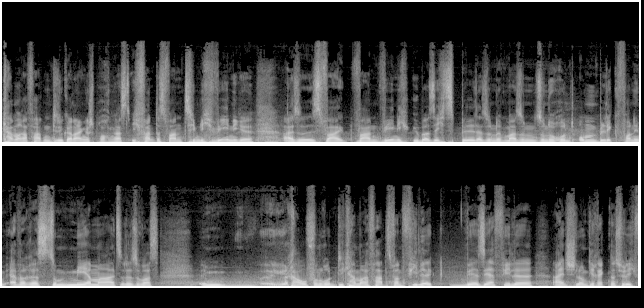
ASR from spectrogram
Kamerafahrten, die du gerade angesprochen hast, ich fand, das waren ziemlich wenige. Also es war, waren wenig Übersichtsbilder, so eine, mal so ein, so eine Rundumblick von dem Everest, so mehrmals oder sowas. Ähm, äh, rauf und rund. Die Kamerafahrten, es waren viele, sehr viele Einstellungen direkt natürlich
